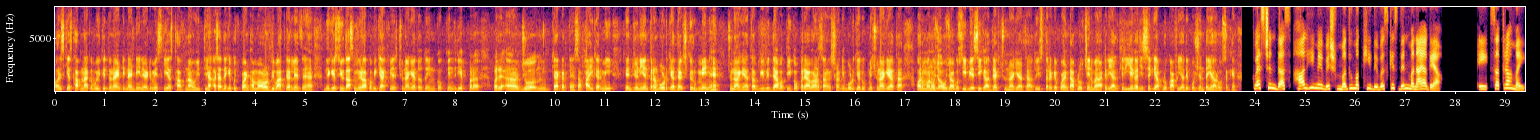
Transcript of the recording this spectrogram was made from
और इसकी स्थापना कब हुई थी? तो 1998 में इसकी स्थापना हुई थी। अच्छा देखिए, कुछ पॉइंट हम और भी बात कर लेते हैं। देखिए, शिवदास मीणा को भी क्या चुना गया था? तो इनको केंद्रीय जो, क्या करते हैं, सफ़ाई कर्मी के जो नियंत्रण बोर्ड के अध्यक्ष के रूप में इन्हें चुना गया था। बी विद्यावती को पर्यावरण संरक्षण के बोर्ड के रूप में चुना गया था और मनोज आहूजा को सीबीएसई का अध्यक्ष चुना गया था। तो इस तरह के पॉइंट आप लोग चिन्ह बनाकर याद करिएगा, जिससे कि आप लोग काफ़ी ज़्यादा क्वेश्चन तैयार हो सके। क्वेश्चन दस, हाल ही में विश्व मधुमक्खी दिवस किस दिन मनाया गया? ए सत्रह मई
